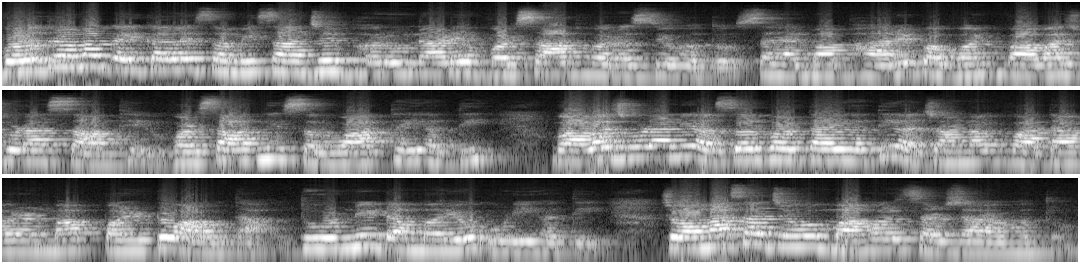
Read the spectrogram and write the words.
વડોદરામાં ગઈકાલે સમી સાંજે ભર ઉનાળે વરસાદ વરસ્યો હતો. શહેરમાં ભારે પવન, વાવાઝોડા સાથે વરસાદની શરૂઆત થઈ હતી. વાવાઝોડાની અસર વર્તાઈ હતી. અચાનક વાતાવરણમાં પલટો આવતા ધૂળની ડમરીઓ ઉડી હતી. ચોમાસા જેવો માહોલ સર્જાયો હતો.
